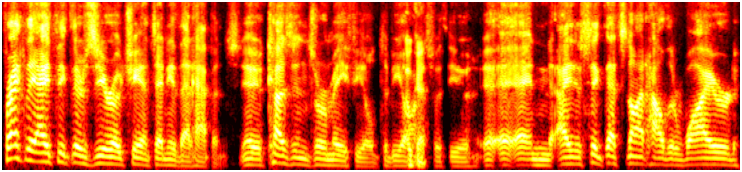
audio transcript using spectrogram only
frankly, I think there's zero chance any of that happens. You know, Cousins or Mayfield, to be honest okay. with you, and I just think that's not how they're wired.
